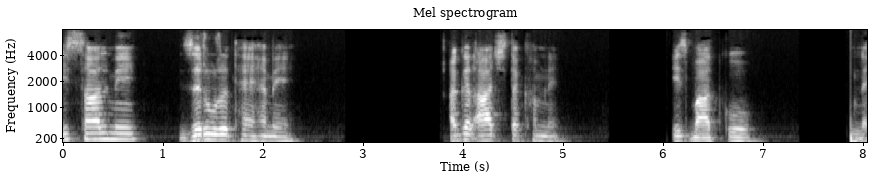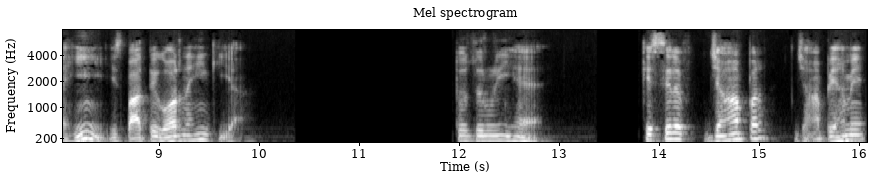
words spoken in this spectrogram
इस साल में ज़रूरत है हमें, अगर आज तक हमने इस बात को नहीं, इस बात पे गौर नहीं किया तो ज़रूरी है कि सिर्फ़ जहाँ पर, जहाँ पे हमें,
